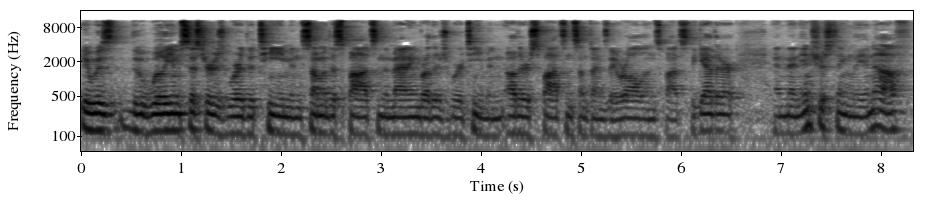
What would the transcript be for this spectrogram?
it was the Williams sisters were the team in some of the spots and the Manning brothers were a team in other spots and sometimes they were all in spots together. And then interestingly enough,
